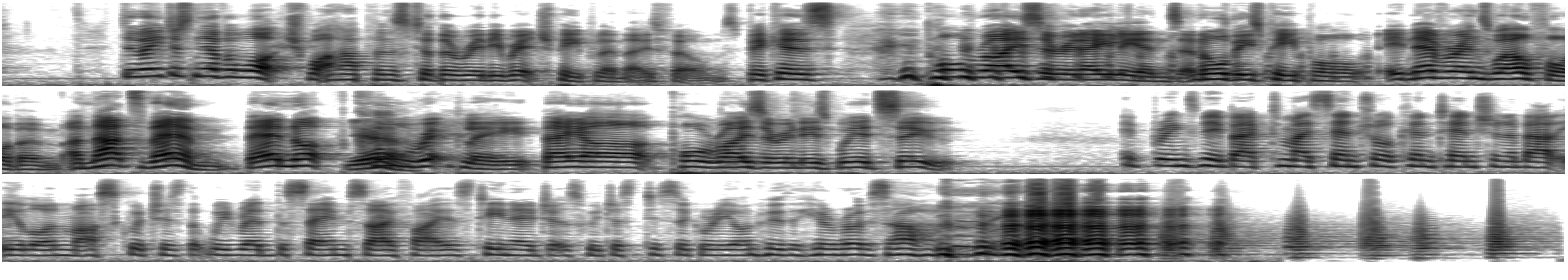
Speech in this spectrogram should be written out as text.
Do they just never watch what happens to the really rich people in those films? Because Paul Reiser in Aliens and all these people, it never ends well for them. And that's them. They're not Yeah. Paul Ripley. They are Paul Reiser in his weird suit. It brings me back to my central contention about Elon Musk, which is that we read the same sci fi as teenagers. We just disagree on who the heroes are.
